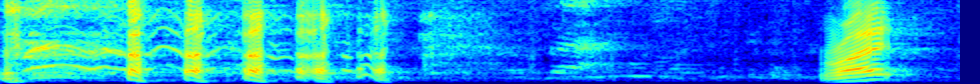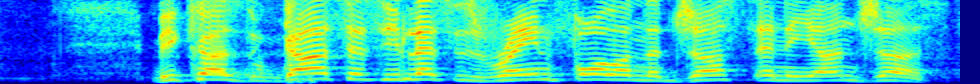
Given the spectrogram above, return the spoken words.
right? Because God says He lets His rain fall on the just and the unjust.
